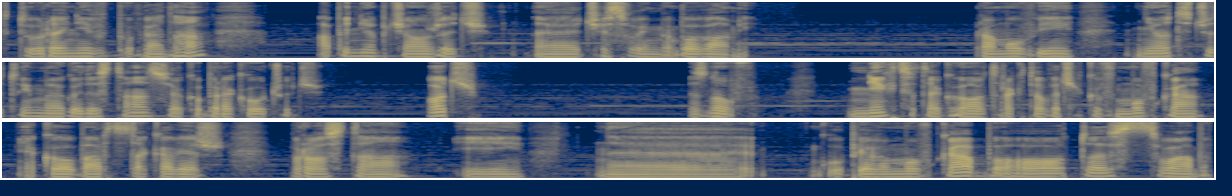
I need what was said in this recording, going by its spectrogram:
której nie wypowiada, aby nie obciążyć e, cię swoimi obawami. Która mówi, nie odczytuj mojego dystansu jako brak uczuć. Choć, znów, nie chcę tego traktować jako wymówka, jako bardzo taka, wiesz, prosta i e, głupia wymówka, bo to jest słabe.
